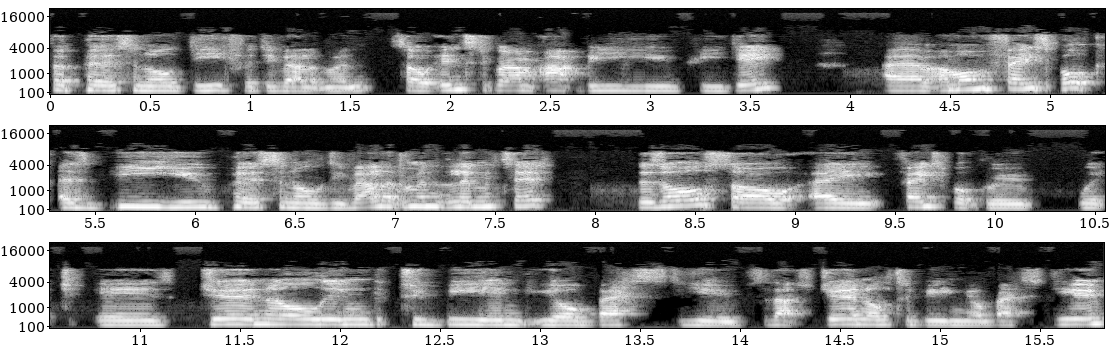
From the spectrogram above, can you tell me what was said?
for personal, D for development. So Instagram at BUPD. Um, I'm on Facebook as BU Personal Development Limited. There's also a Facebook group which is journaling to being your best you. So that's journal to being your best you.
